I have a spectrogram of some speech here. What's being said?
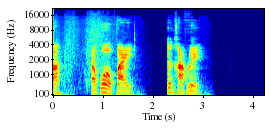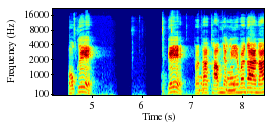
นะ เราก็ไปเครื่องคราฟเลย โอเค โอเคแต่ถ้าทำอย่างนี้ไม่ได้นะ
